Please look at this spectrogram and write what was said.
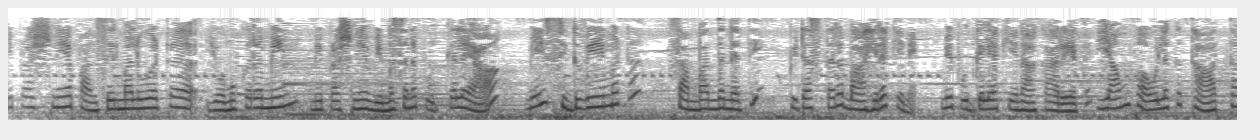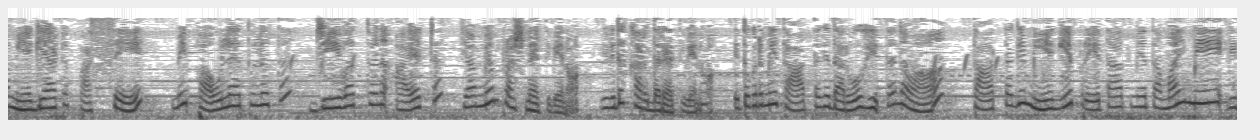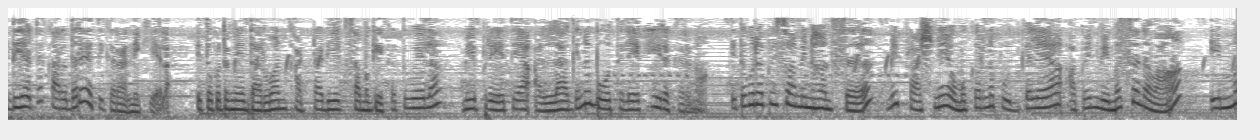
මේ ප්‍රශ්නය පන්සිල් මළුවට යොමු කරමින් මේ ප්‍රශ්නය විමසන පුද්ගලයා මේ සිදුවීමට සම්බන්ධ නැති පිටස්තර බාහිර කෙනෙක්. මේ පුද්ගලයා කියන ආකාරයට යම් පවුලක තාත්තා මිය ගියාට පස්සේ මේ පවුල ඇතුළත ජීවත් වන අයට යම් යම් ප්‍රශ්න ඇති වෙනවා. විවිධ කරදර ඇති වෙනවා. එතකොට මේ තාත්තගේ දරුවෝ හිතනවා තාත්තගේ මියගිය ප්‍රේතාත්මය තමයි මේ විදිහට කරදර ඇති කරන්නේ කියලා. එතකොට මේ දරුවන් කට්ටඩියෙක් සමග එකතු වෙලා මේ ප්‍රේතයා අල්ලාගෙන බෝතලයක හිර කරනවා. එතකොට අපි ස්වාමීන් වහන්සේ මේ ප්‍රශ්නේ යොමු කරන පුද්ගලයා අපෙන් විමසනවා එම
